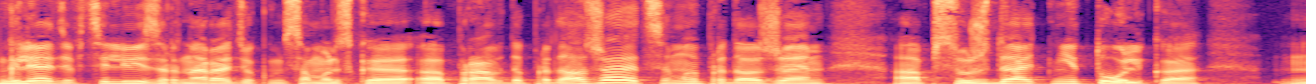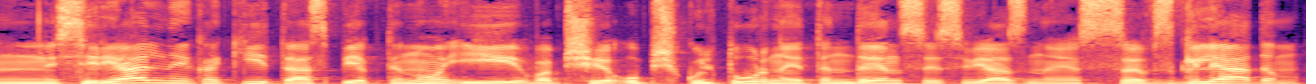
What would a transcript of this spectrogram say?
Глядя в телевизор на радио «Комсомольская а, правда» продолжается, мы продолжаем обсуждать не только сериальные какие-то аспекты, но и вообще общекультурные тенденции, связанные с взглядом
